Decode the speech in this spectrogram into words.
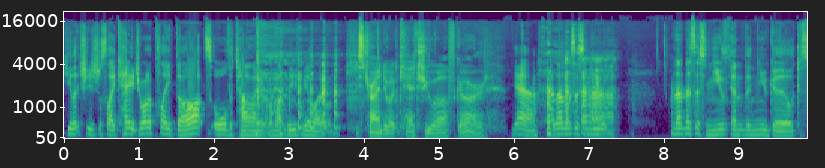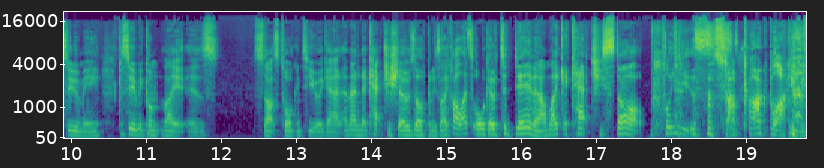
he literally is just like, "Hey, do you want to play darts all the time?" And I'm like, "Leave me alone." He's trying to uh, catch you off guard. Yeah. And then there's this new, and then there's this new, and the new girl Kasumi. Kasumi come like is starts talking to you again, and then Akechi shows up and he's like, "Oh, let's all go to dinner." I'm like, "Akechi, stop, please." Stop cock blocking me,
